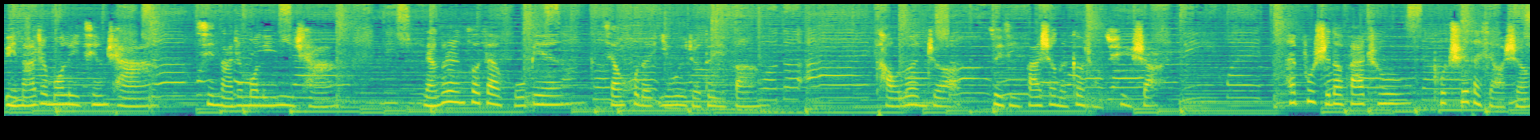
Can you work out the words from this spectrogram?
雨拿着茉莉清茶，心拿着茉莉蜜茶，两个人坐在湖边，相互的依偎着对方，讨论着最近发生的各种趣事儿。还不时地发出扑哧的笑声。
